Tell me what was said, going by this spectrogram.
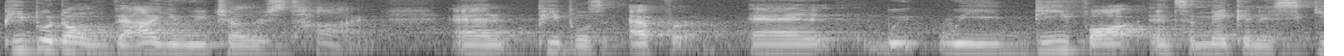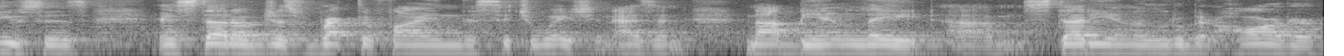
People don't value each other's time and people's effort and we, we default into making excuses instead of just rectifying the situation as in not being late um, studying a little bit harder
